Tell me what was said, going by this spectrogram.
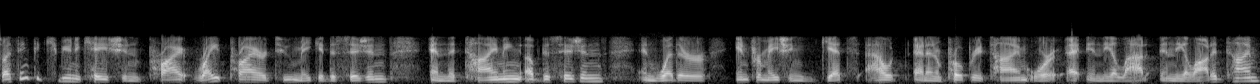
So I think the communication pri- right prior to make a decision and the timing of decisions and whether information gets out at an appropriate time or in the allot in the allotted time,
